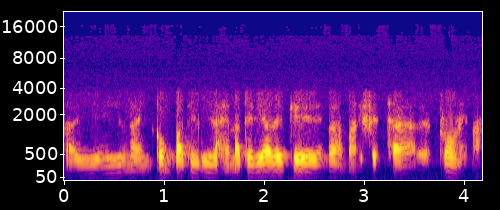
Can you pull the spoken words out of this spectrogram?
hay, hay una incompatibilidad en materiales que va a manifestar problemas.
